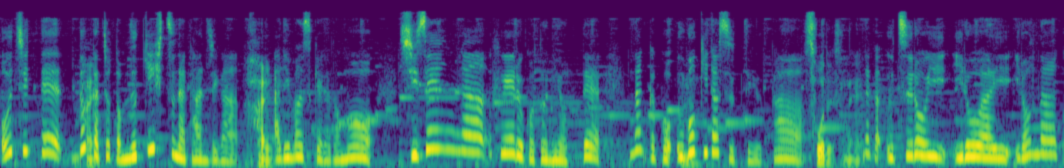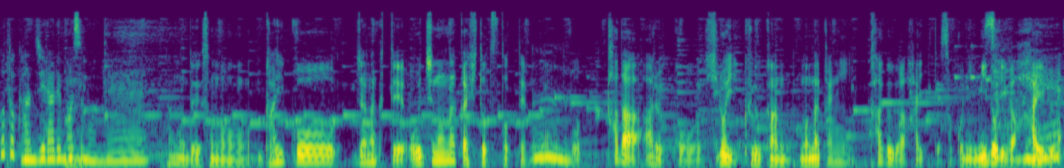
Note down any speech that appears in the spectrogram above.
お家ってどっかちょっと無機質な感じがはい、ありますけれども、自然が増えることによってなんかこう動き出すっていうか、そうですね。なんか移ろい色合いいろんなこと感じられますもんね。なのでその外交じゃなくてお家の中一つとっても、うんこうただあるこう広い空間の中に家具が入ってそこに緑が入る、ね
